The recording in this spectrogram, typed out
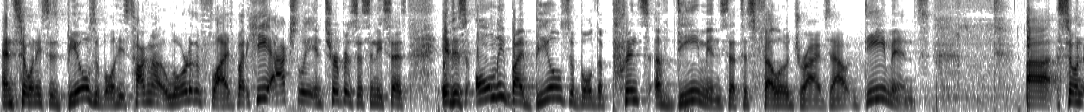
And so when he says Beelzebul, he's talking about Lord of the Flies, but he actually interprets this and he says, It is only by Beelzebul, the prince of demons, that this fellow drives out demons. Uh, so, in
